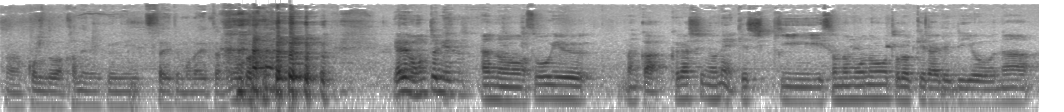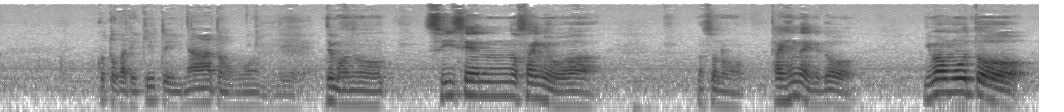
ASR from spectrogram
まあ、今度は金目君に伝えてもらえたらなと。いやでも本当にあのそういうなんか暮らしのね景色そのものを届けられるようなことができるといいなとも思うんで。でもあの推薦の作業は、まあ、その大変なんやけど今思うと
